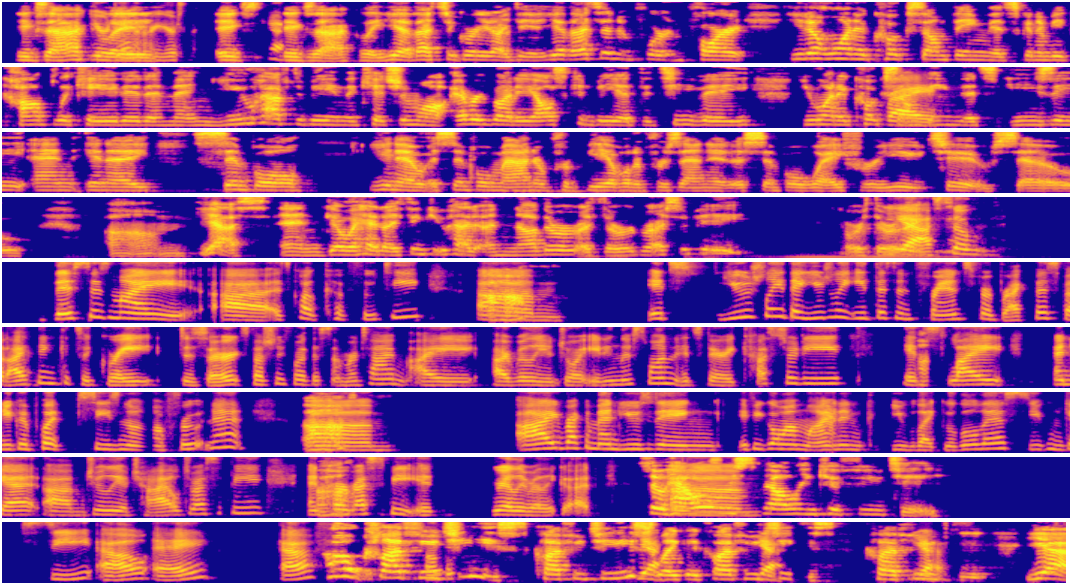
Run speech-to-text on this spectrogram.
your dinner. Exactly. Your Ex yeah, exactly. Yeah, that's a great idea. Yeah, that's an important part. You don't want to cook something that's going to be complicated and then you have to be in the kitchen while everybody else can be at the TV. You want to cook right. something that's easy and in a simple, you know, a simple manner, pr be able to present it a simple way for you too. So, um, yes, and go ahead. I think you had another, a third recipe or third Yeah. idea. So this is my uh it's called kafuti. Uh-huh. Um it's usually they usually eat this in France for breakfast, but I think it's a great dessert, especially for the summertime. I I really enjoy eating this one. It's very custardy, it's light, and you can put seasonal fruit in it. Uh-huh. Um I recommend using if you go online and you like Google this, you can get um Julia Child's recipe, and her Uh-huh. recipe is really, really good. So how are we Um spelling Kafuti? C L A F Oh, clafoutis. Clafoutis, yeah, like a yes. Clafoutis. Yes. Clafouti.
